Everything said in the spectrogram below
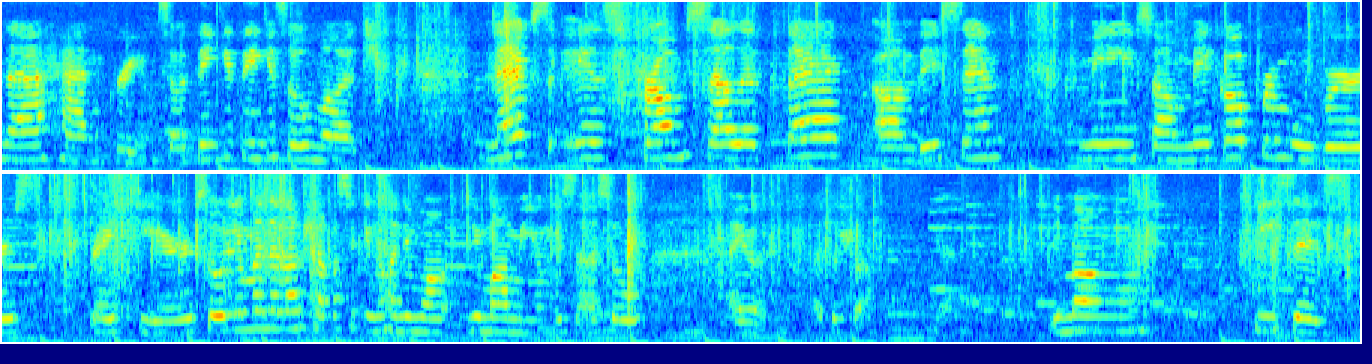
na hand cream. So, thank you, thank you so much. Next is from Celetec. Um, they sent me some makeup removers right here. So, lima na lang siya kasi kinuha ni, mo ni mommy yung isa. So, ayun. Ito siya. Yan. Limang pieces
